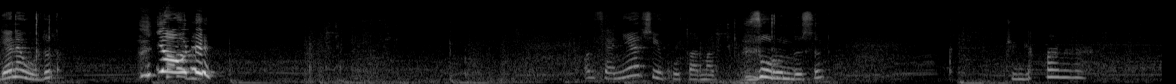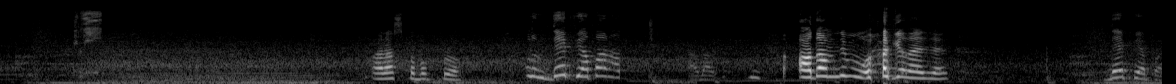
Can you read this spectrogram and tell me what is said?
Gene vurdu. Ya o ne? Abi sen niye her şeyi kurtarmak zorundasın? Çünkü Aras Baba Pro. Oğlum dep yapan ad- Ya bak Adam değil mi bu arkadaşlar? dep yapan.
